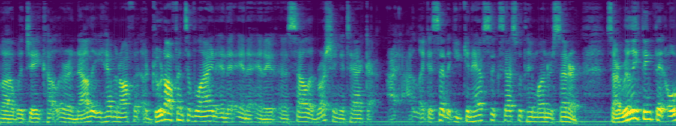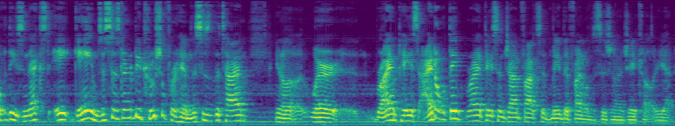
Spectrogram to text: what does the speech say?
uh, with Jay Cutler. And now that you have an off- a good offensive line and a, and a, and a, and a solid rushing attack, I, I, like I said, you can have success with him under center. So I really think that over these next eight games, this is going to be crucial for him. This is the time, you know, where Ryan Pace. I don't think Ryan Pace and John Fox have made their final decision on Jay Cutler yet.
